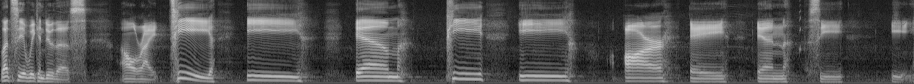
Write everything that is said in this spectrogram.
Let's see if we can do this. All right. T E M P E R A N C E.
